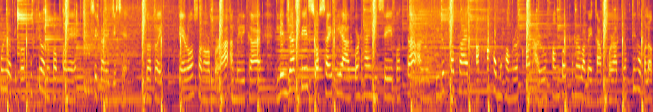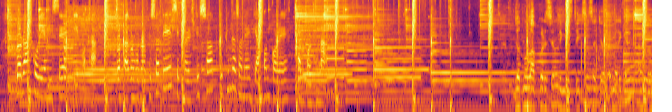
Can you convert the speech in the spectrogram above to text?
কৰি অতিকৈ সুখী অনুভৱ কৰে চিকাৰী টিছে বিগত তেৰ চনৰ পৰা আমেৰিকাৰ লিঞ্জাষ্টিছ ছ'চাইটিয়ে আগবঢ়াই আহিছে এই বঁটা আৰু বিলুপ্তপ্ৰায় ভাষাসমূহ সংৰক্ষণ আৰু সংবৰ্ধনৰ বাবে কাম কৰা ব্যক্তিসকলক প্ৰদান কৰি আহিছে এই বঁটা। বঁটা গ্ৰহণৰ পিছতেই চিকাৰিটিছক বিভিন্নজনে জ্ঞাপন কৰে সম্বৰ্ধনা জন্ম লাভ কৰিছিল লিংগুইষ্টিক ছ'চাইটি অফ আমেৰিকা আৰু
